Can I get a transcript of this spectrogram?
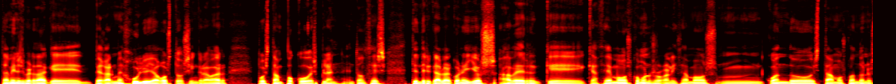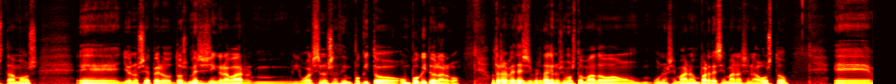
también es verdad que pegarme julio y agosto sin grabar pues tampoco es plan. Entonces tendré que hablar con ellos a ver qué, hacemos, cómo nos organizamos, mmm, cuándo estamos, cuándo no estamos. Eh, yo no sé, pero dos meses sin grabar mm, igual se nos hace un poquito, un poquito largo. Otras veces es verdad que nos hemos tomado una semana, un par de semanas en agosto. Eh,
